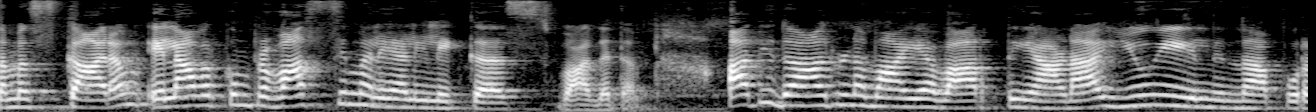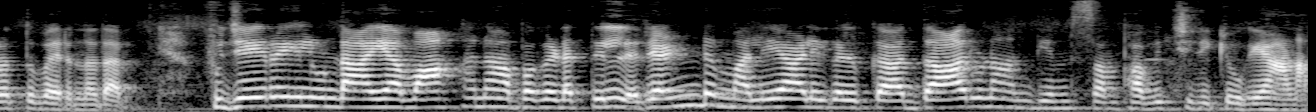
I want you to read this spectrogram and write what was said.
നമസ്കാരം. എല്ലാവർക്കും പ്രവാസി മലയാളിയിലേക്ക് സ്വാഗതം. അതിദാരുണമായ വാർത്തയാണ് യു എയിൽ നിന്ന് പുറത്തു വരുന്നത്. ഫുജൈറയിലുണ്ടായ വാഹനാപകടത്തിൽ രണ്ട് മലയാളികൾക്ക് ദാരുണാന്ത്യം സംഭവിച്ചിരിക്കുകയാണ്.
